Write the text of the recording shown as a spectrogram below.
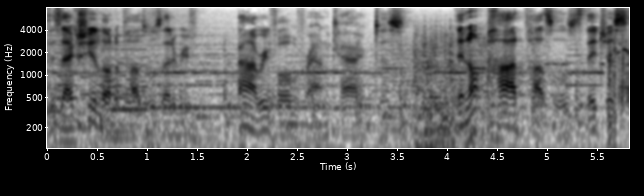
There's actually a lot of puzzles that are rev uh, revolve around characters. They're not hard puzzles, they're just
